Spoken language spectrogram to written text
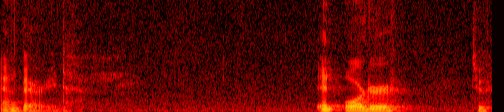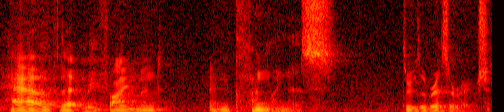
and buried in order to have that refinement and cleanliness through the resurrection.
